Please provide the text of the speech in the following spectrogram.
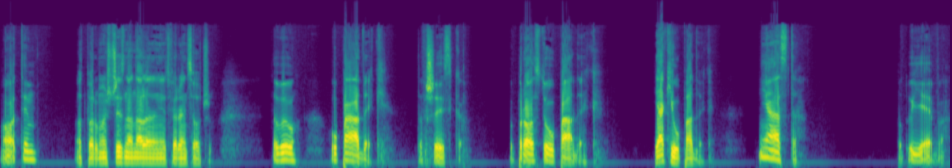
O tym? Odparł mężczyzna, no ale nie otwierając oczu. To był upadek. To wszystko. Po prostu upadek. Jaki upadek? Miasta. Podujewa.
